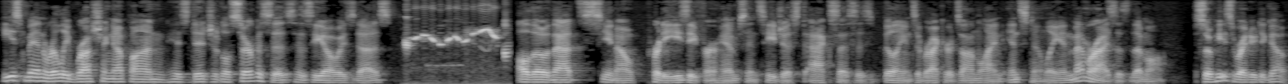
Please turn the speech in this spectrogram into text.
He's been really brushing up on his digital services as he always does. Although that's, you know, pretty easy for him since he just accesses billions of records online instantly and memorizes them all. So he's ready to go.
